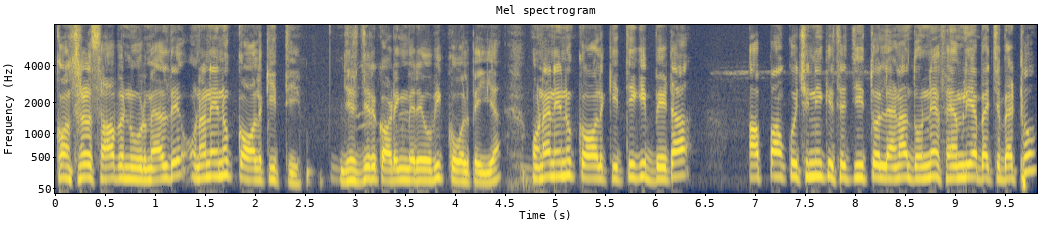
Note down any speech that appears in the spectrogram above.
ਕਾਉਂਸਲਰ ਸਾਹਿਬ ਨੂਰ ਮਹਿਲ ਦੇ ਉਹਨਾਂ ਨੇ ਇਹਨੂੰ ਕਾਲ ਕੀਤੀ। ਜਿਸ ਦੀ ਰਿਕਾਰਡਿੰਗ ਮੇਰੇ ਉਹ ਵੀ ਕੋਲ ਪਈ ਆ। ਉਹਨਾਂ ਨੇ ਇਹਨੂੰ ਕਾਲ ਕੀਤੀ ਕਿ, ਬੇਟਾ, ਆਪਾਂ ਕੁਝ ਨਹੀਂ ਕਿਸੇ ਚੀਜ਼ ਤੋਂ ਲੈਣਾ, ਦੋਨੇ ਫੈਮਲੀਆਂ ਵਿੱਚ ਬੈਠੋ।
